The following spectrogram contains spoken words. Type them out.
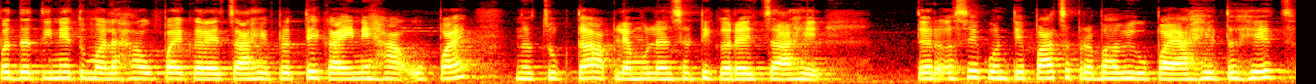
पद्धतीने तुम्हाला हा उपाय करायचा आहे. प्रत्येक आईने हा उपाय न चुकता आपल्या मुलांसाठी करायचा आहे. तर असे कोणते पाच प्रभावी उपाय आहेत हेच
